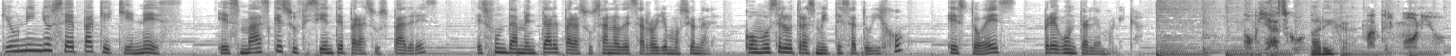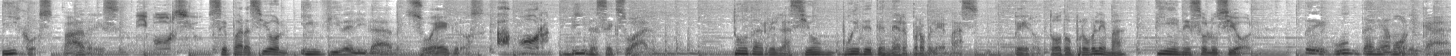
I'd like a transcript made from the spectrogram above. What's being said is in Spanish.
Que un niño sepa que quien es es más que suficiente para sus padres es fundamental para su sano desarrollo emocional. ¿Cómo se lo transmites a tu hijo? Esto es, pregúntale a Mónica. Noviazgo, pareja, matrimonio, hijos, padres, divorcio, separación, infidelidad, suegros, amor, vida sexual. Toda relación puede tener problemas, pero todo problema tiene solución. Pregúntale a Mónica.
